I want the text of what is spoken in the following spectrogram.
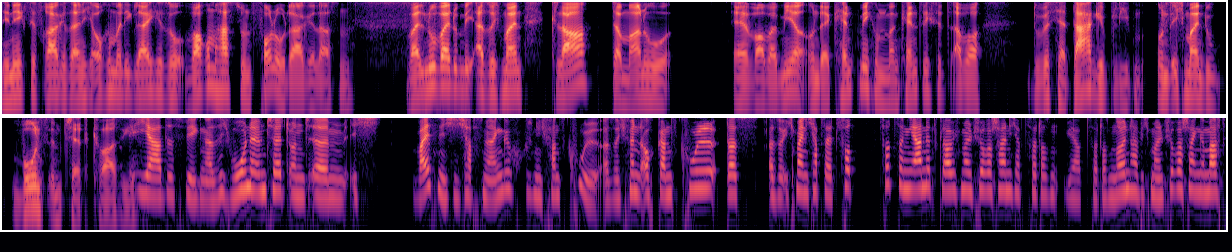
die nächste Frage ist eigentlich auch immer die gleiche. So, warum hast du ein Follow da gelassen? Weil nur weil du mich, also ich meine, klar, der Manu äh, war bei mir und er kennt mich und man kennt sich jetzt, aber du bist ja da geblieben. Und ich meine, du wohnst im Chat quasi. Ja, deswegen. Also ich wohne im Chat und ähm, ich weiß nicht, ich habe es mir angeguckt und ich fand's cool. Also ich finde auch ganz cool, dass, also ich meine, ich habe seit vier- 14 Jahren jetzt, glaube ich, meinen Führerschein. Ich habe 2000, ja, 2009 habe ich meinen Führerschein gemacht.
